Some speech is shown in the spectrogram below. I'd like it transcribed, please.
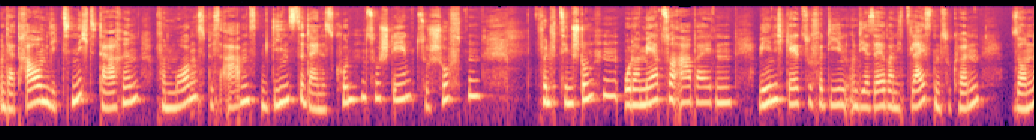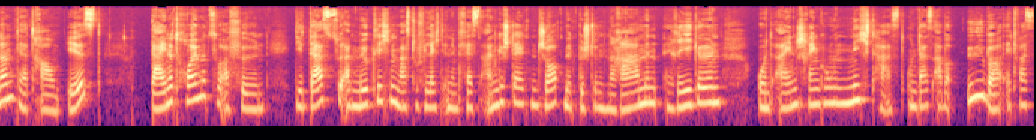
und der Traum liegt nicht darin, von morgens bis abends im Dienste deines Kunden zu stehen, zu schuften, 15 Stunden oder mehr zu arbeiten, wenig Geld zu verdienen und dir selber nichts leisten zu können, sondern der Traum ist, deine Träume zu erfüllen, dir das zu ermöglichen, was du vielleicht in einem festangestellten Job mit bestimmten Rahmen, Regeln und Einschränkungen nicht hast und das aber über etwas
